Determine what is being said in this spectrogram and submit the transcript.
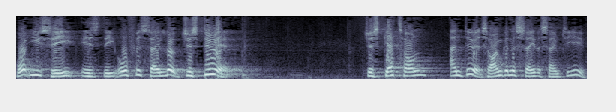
what you see is the authors say, look, just do it. Just get on and do it. So I'm going to say the same to you.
